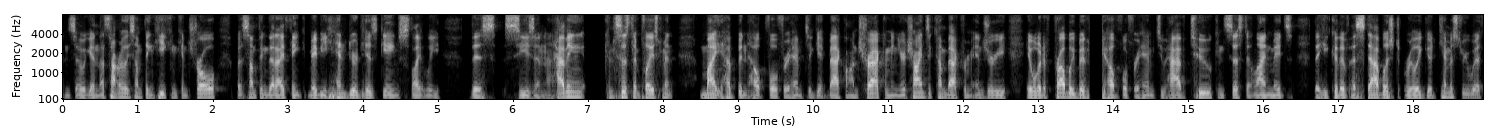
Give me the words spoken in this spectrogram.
And so, again, that's not really something he can control, but something that I think maybe hindered his game slightly this season. Having consistent placement might have been helpful for him to get back on track. I mean, you're trying to come back from injury. It would have probably been helpful for him to have two consistent line mates that he could have established really good chemistry with.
